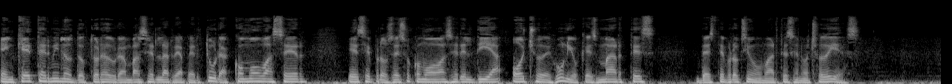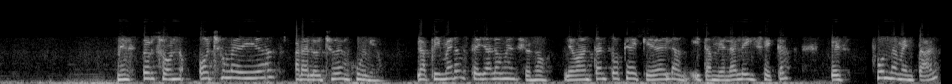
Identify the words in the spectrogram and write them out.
¿En qué términos, doctora Durán, va a ser la reapertura? ¿Cómo va a ser ese proceso? ¿Cómo va a ser el día 8 de junio, que es martes, de este próximo martes en ocho días? Néstor, son ocho medidas para el 8 de junio. La primera, usted ya lo mencionó, levanta el toque de queda y, la, y también la ley seca, que es fundamental,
